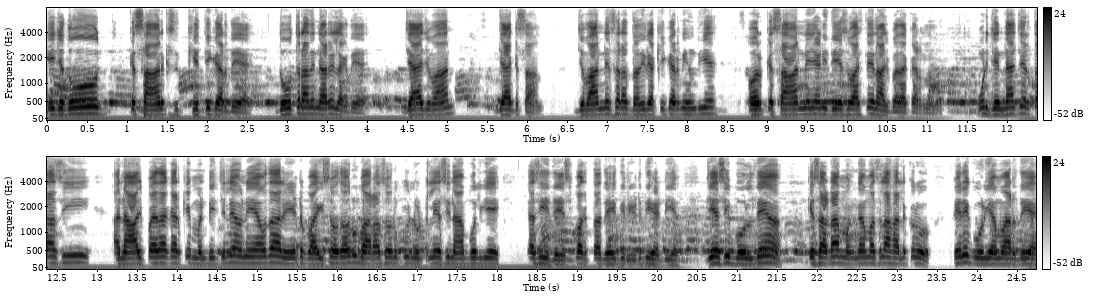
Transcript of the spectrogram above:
ਇਹ ਜਦੋਂ ਕਿਸਾਨ ਕਿਸ- ਖੇਤੀ ਕਰਦੇ ਆ ਦੋ ਤਰ੍ਹਾਂ ਦੇ ਨਾਰੇ ਲੱਗਦੇ ਆ ਜੈ ਜਵਾਨ ਜੈ ਕਿਸਾਨ। ਜਵਾਨ ਨੇ ਸਰਹੱਦਾਂ ਦੀ ਰਾਖੀ ਕਰਨੀ ਹੁੰਦੀ ਹੈ ਔਰ ਕਿਸਾਨ ਨੇ ਜਾਨੀ ਦੇਸ਼ ਵਾਸਤੇ ਅਨਾਜ ਪੈਦਾ ਕਰਨਾ ਹੁਣ ਜਿੰਨਾ ਚਿਰ ਤਾਂ ਅਸੀਂ ਅਨਾਜ ਪੈਦਾ ਕਰਕੇ ਮੰਡੀ 'ਚ ਲਿਆਉਨੇ ਆ ਉਹਦਾ ਰੇਟ 2200 ਦਾ, ਉਹਨੂੰ 1200 ਨੂੰ ਕੋਈ ਲੁੱਟ ਲੇ ਅਸੀਂ ਨਾ ਬੋਲੀਏ, ਅਸੀਂ ਦੇਸ਼ ਭਗਤਾ ਦੇਸ਼ ਦੀ ਰੀੜ ਦੀ ਹੱਡੀ ਆ। ਜੇ ਅਸੀਂ ਬੋਲਦੇ ਆ ਕਿ ਸਾਡਾ ਮੰਗਾ ਮਸਲਾ ਹੱਲ ਕਰੋ, ਫਿਰ ਇਹ ਗੋਲੀਆਂ ਮਾਰਦੇ ਆ।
